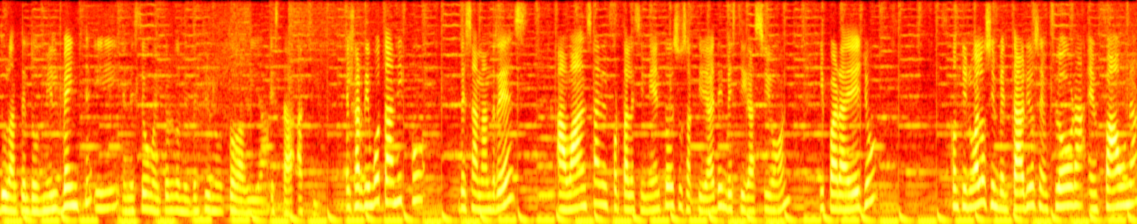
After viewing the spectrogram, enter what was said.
durante el 2020 y en este momento, en el 2021, todavía está activo. El Jardín Botánico de San Andrés avanza en el fortalecimiento de sus actividades de investigación y para ello continúa los inventarios en flora, en fauna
